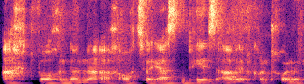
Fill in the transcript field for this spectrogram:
acht Wochen danach, auch zur ersten PSA-Wertkontrolle.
